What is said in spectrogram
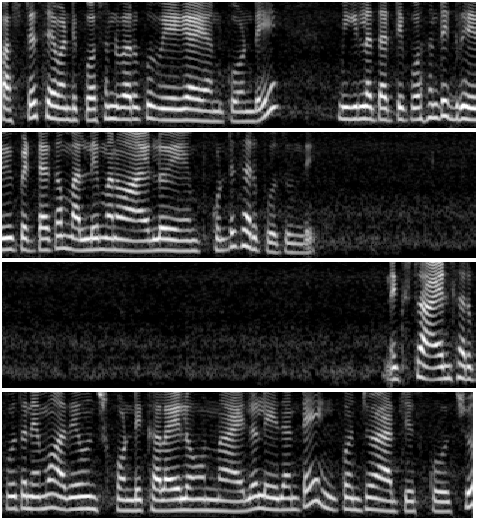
ఫస్టే సెవెంటీ పర్సెంట్ వరకు వేగాయి అనుకోండి మిగిలిన థర్టీ పర్సెంట్ గ్రేవీ పెట్టాక మళ్ళీ మనం ఆయిల్లో వేపుకుంటే సరిపోతుంది. నెక్స్ట్ ఆయిల్ సరిపోతేనేమో అదే ఉంచుకోండి. కళాయిలో ఉన్న ఆయిల్ లేదంటే ఇంకొంచెం యాడ్ చేసుకోవచ్చు.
